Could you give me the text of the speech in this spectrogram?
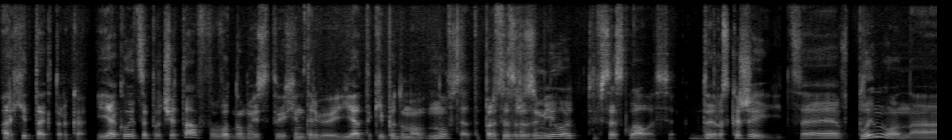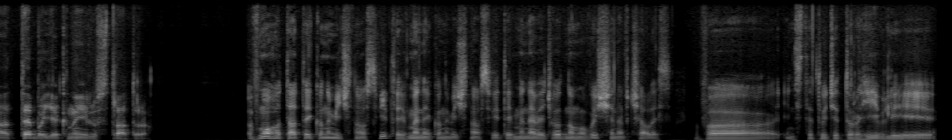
архітекторка. І я коли це прочитав в одному із твоїх інтерв'ю, я таки подумав: ну все, тепер це зрозуміло, все склалося. Де розкажи, це вплинуло на тебе як на ілюстратора? В мого тата економічна освіта, і в мене економічна освіта, і ми навіть в одному виші навчались в інституті торгівлі.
